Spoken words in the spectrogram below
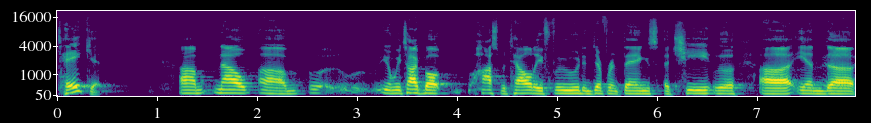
take it. Um, now, um, you know, we talk about hospitality, food, and different things. Achi, uh, uh, and uh,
